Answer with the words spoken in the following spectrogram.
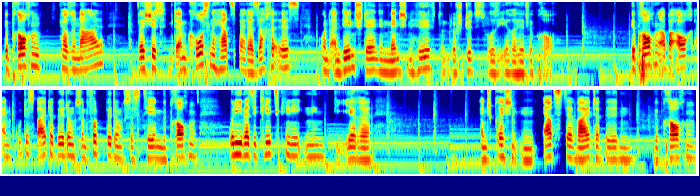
Wir brauchen Personal, welches mit einem großen Herz bei der Sache ist und an den Stellen den Menschen hilft und unterstützt, wo sie ihre Hilfe brauchen. Wir brauchen aber auch ein gutes Weiterbildungs- und Fortbildungssystem. Wir brauchen Universitätskliniken, die ihre entsprechenden Ärzte weiterbilden. Wir brauchen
